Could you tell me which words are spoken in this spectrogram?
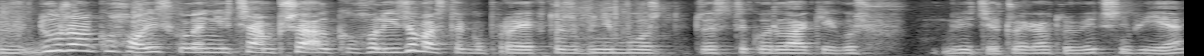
Dużo alkoholi, z kolei nie chciałam przealkoholizować tego projektu, żeby nie było, że to jest tylko dla jakiegoś, wiecie, człowieka, który wiecznie pije.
